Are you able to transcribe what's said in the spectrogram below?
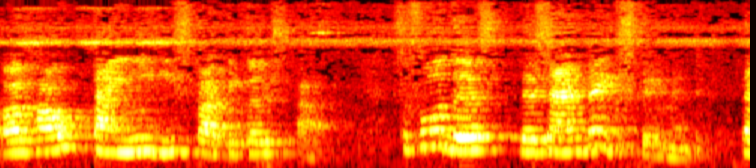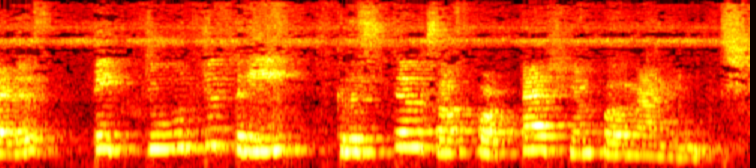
or how tiny these particles are. So for this, there's another experiment. That is, take 2 to 3 crystals of potassium permanganate.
